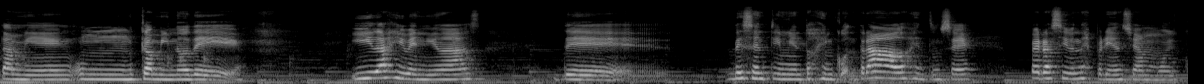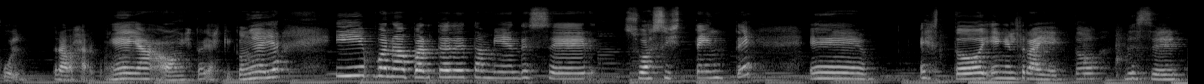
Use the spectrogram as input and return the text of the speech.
También un camino de idas y venidas de, de sentimientos encontrados, entonces, pero ha sido una experiencia muy cool trabajar con ella, aún estoy aquí con ella. Y bueno, aparte de también de ser su asistente, eh, estoy en el trayecto de ser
